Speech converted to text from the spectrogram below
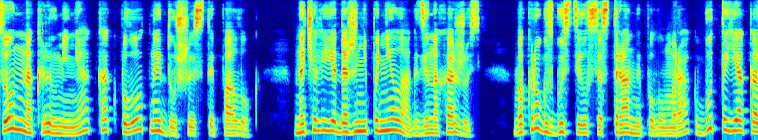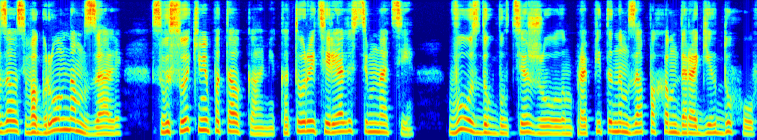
Сон накрыл меня, как плотный душистый полог. Вначале я даже не поняла, где нахожусь. Вокруг сгустился странный полумрак, будто я оказалась в огромном зале с высокими потолками, которые терялись в темноте. Воздух был тяжелым, пропитанным запахом дорогих духов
